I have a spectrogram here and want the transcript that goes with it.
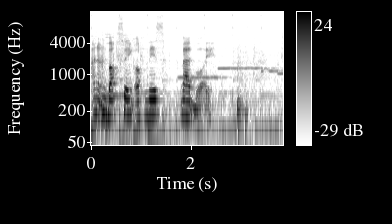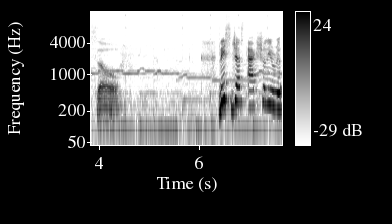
an unboxing of this bad boy so this just actually re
